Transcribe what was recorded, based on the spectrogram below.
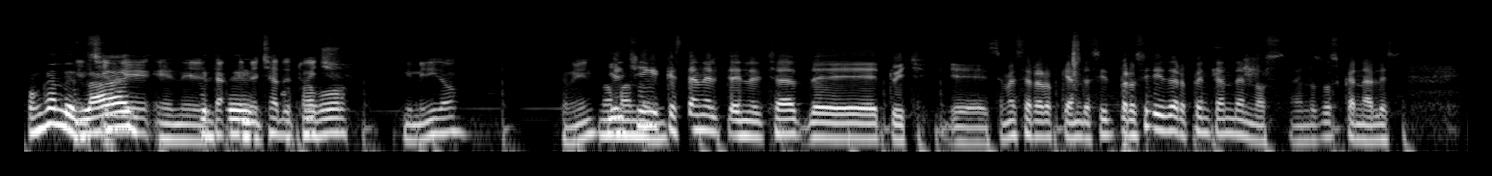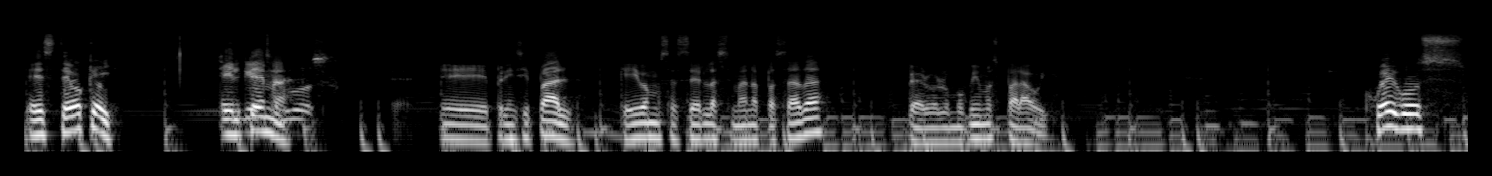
Pónganle El like. en el, gente, en el chat de Twitch. favor. Bienvenido. También. No y el manden. chingue que está en el, en el chat de Twitch. eh, se me hace raro que ande así, pero sí, de repente anda en los, en los dos canales. Este, ok. El Chingue, tema saludos. Eh, principal que íbamos a hacer la semana pasada, pero lo movimos para hoy. Juegos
